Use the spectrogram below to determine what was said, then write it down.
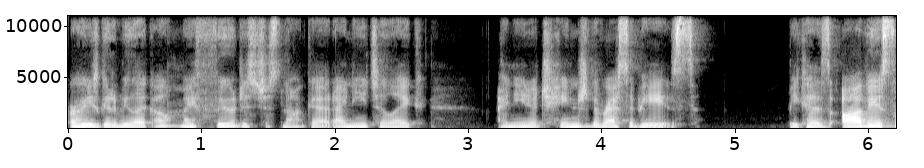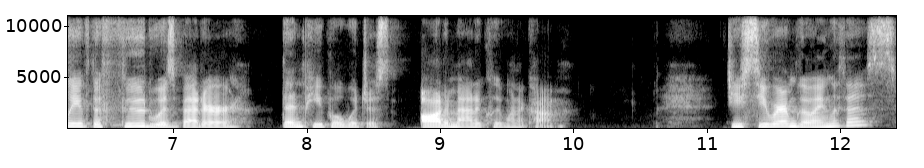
Or he's going to be like, "Oh, my food is just not good. I need to like I need to change the recipes." Because obviously if the food was better, then people would just automatically want to come. Do you see where I'm going with this?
